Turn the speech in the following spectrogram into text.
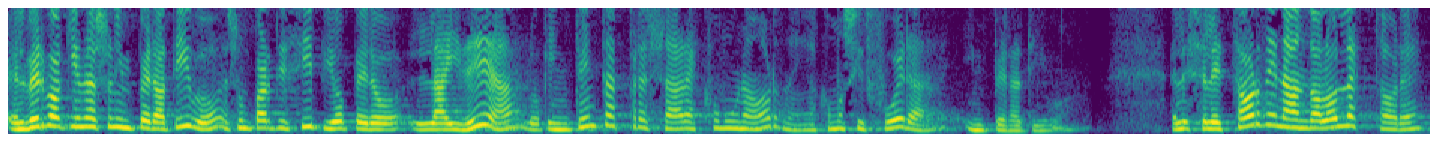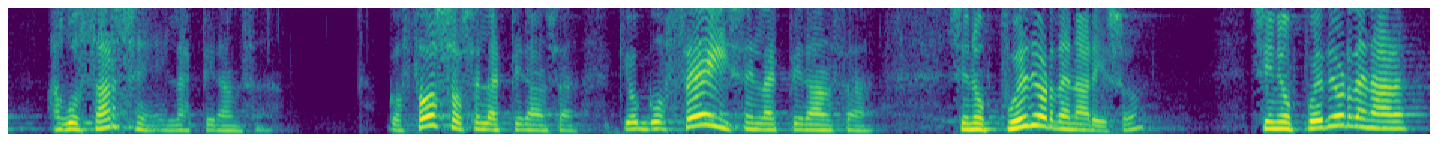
El verbo aquí no es un imperativo, es un participio, pero la idea, lo que intenta expresar es como una orden, es como si fuera imperativo. Se le está ordenando a los lectores a gozarse en la esperanza, gozosos en la esperanza, que os gocéis en la esperanza. ¿Se nos puede ordenar eso? ¿Se nos puede ordenar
